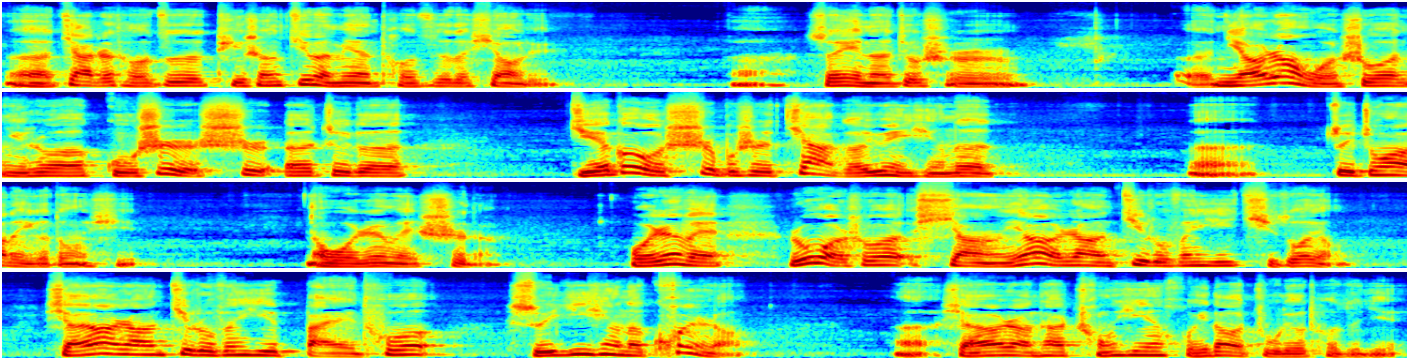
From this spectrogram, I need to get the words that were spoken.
呃，价值投资，提升基本面投资的效率，啊，所以呢，就是，呃，你要让我说，你说股市是呃这个结构是不是价格运行的，呃，最重要的一个东西？那我认为是的。我认为，如果说想要让技术分析起作用，想要让技术分析摆脱。随机性的困扰，啊，想要让它重新回到主流投资界，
